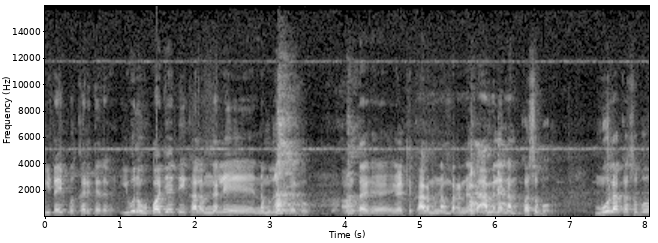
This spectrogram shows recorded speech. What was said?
ಈ ಟೈಪ್ ಕರಿತಾ ಇದ್ದಾವೆ. ಇವನು ಉಪಜಾತಿ ಕಾಲಮ್ನಲ್ಲಿ ನಮೂದಿಸಬೇಕು. ಅಂತ ಹೇಳ್ತೀವಿ ಕಾಲಮ್ ನಂಬರ್ ಹನ್ನೊಂದು. ಆಮೇಲೆ ನಮ್ಮ ಕಸುಬು. ಮೂಲ ಕಸುಬು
